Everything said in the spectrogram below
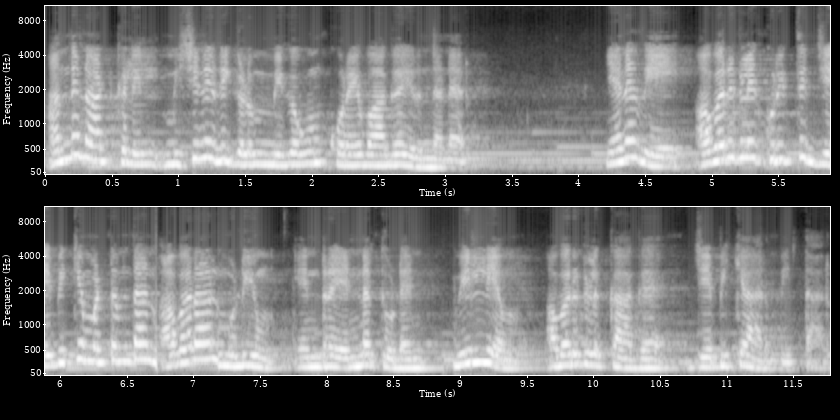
அந்த நாட்களில் மிஷினரிகளும் மிகவும் குறைவாக இருந்தனர். எனவே அவர்களை குறித்து ஜெபிக்க மட்டும்தான் அவரால் முடியும் என்ற எண்ணத்துடன் வில்லியம் அவர்களுக்காக ஜெபிக்க ஆரம்பித்தார்.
